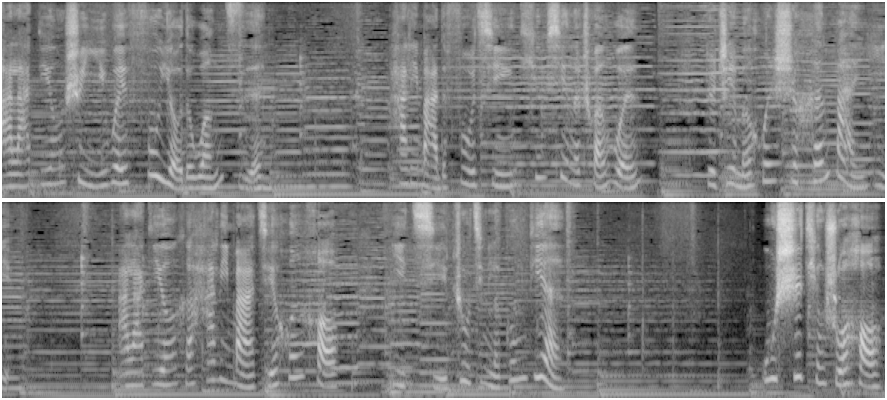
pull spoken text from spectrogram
阿拉丁是一位富有的王子。哈利玛的父亲听信了传闻，对这门婚事很满意。阿拉丁和哈利玛结婚后，一起住进了宫殿。巫师听说后，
